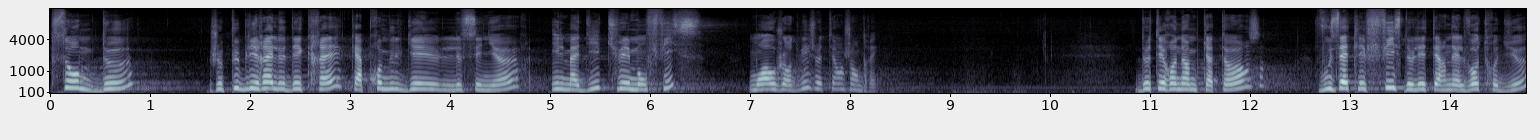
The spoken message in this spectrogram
Psaume 2, je publierai le décret qu'a promulgué le Seigneur. Il m'a dit, tu es mon fils, moi aujourd'hui je t'ai engendré. Deutéronome 14, vous êtes les fils de l'Éternel votre Dieu,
